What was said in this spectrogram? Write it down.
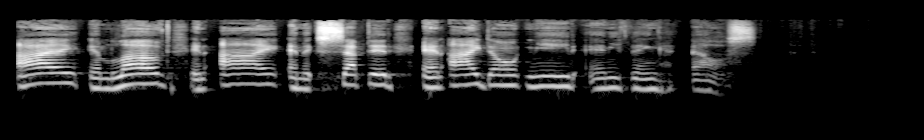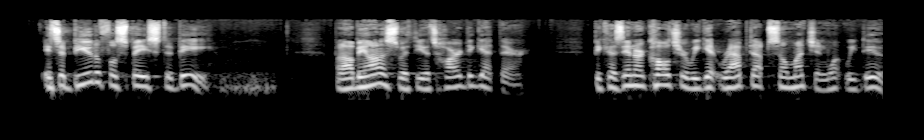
I am loved and I am accepted and I don't need anything else. It's a beautiful space to be. But I'll be honest with you, it's hard to get there because in our culture we get wrapped up so much in what we do.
